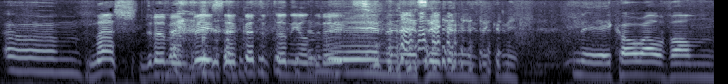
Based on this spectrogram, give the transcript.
Ehm, Nash, drum en bass, het toch niet onderuit? Nee, nee, nee, zeker niet, zeker niet. Nee, ik hou wel van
